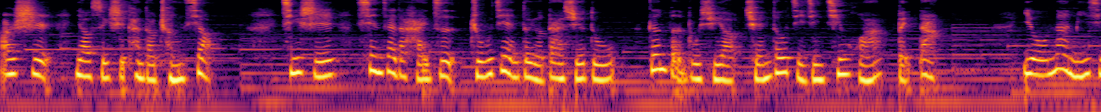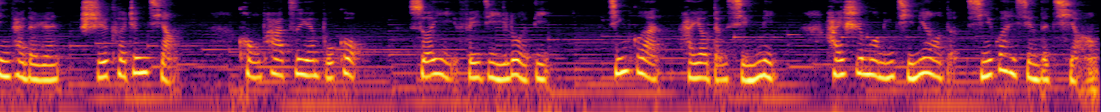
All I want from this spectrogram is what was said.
而是要随时看到成效。其实现在的孩子逐渐都有大学读，根本不需要全都挤进清华、北大。有难民心态的人时刻争抢，恐怕资源不够，所以飞机一落地，尽管还要等行李，还是莫名其妙的习惯性的抢。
